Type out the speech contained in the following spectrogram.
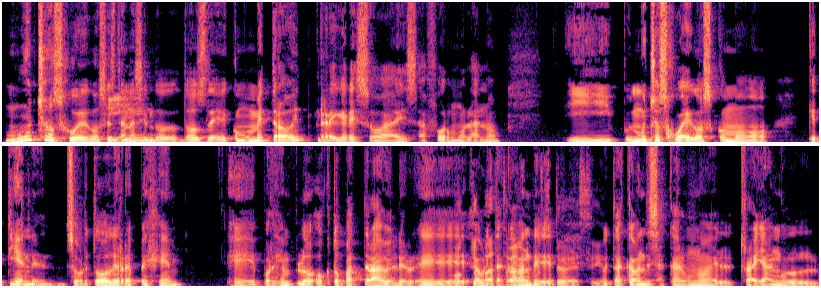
Muchos juegos están haciendo 2D, como Metroid regresó a esa fórmula, ¿no? Y pues, muchos juegos como que tienen, sobre todo de RPG, eh, por ejemplo, Octopath Traveler, eh, Octopath ahorita acaban de, ahorita acaban de sacar uno, el Triangle,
